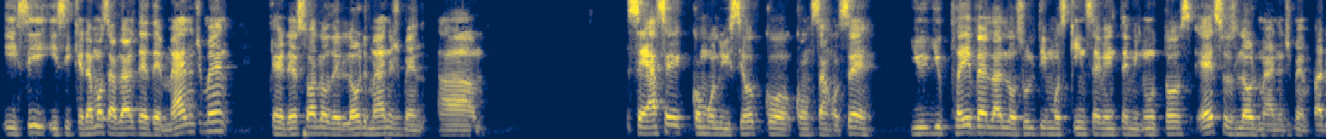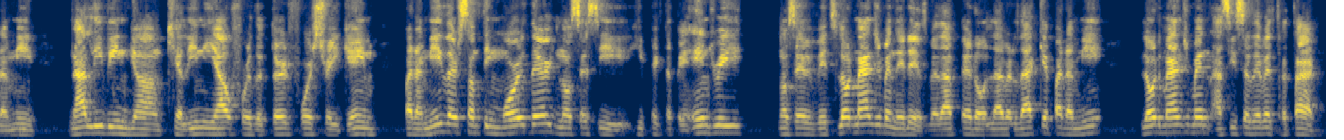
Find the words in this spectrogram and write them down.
Y sí, y si queremos hablar de, de management, que eso a lo de load management. Um, se hace como lo hizo con, San José. You, you play Vela los últimos 15, 20 minutos. Eso es load management para mí. Not leaving um, out for the third, fourth straight game. Para mí, there's something more there. No sé si he picked up an injury. No sé if it's load management, it is, ¿verdad? Pero la verdad que para mí, load management así se debe tratar.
